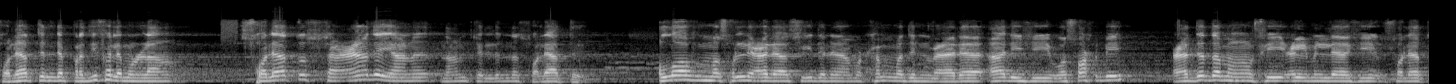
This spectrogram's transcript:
സ്വലാത്തിന്റെ പ്രതിഫലമുള്ള സ്വലാത്ത് സാധയാണ് നാം ചെല്ലുന്ന സ്വലാത്ത്. അള്ളാഹു സല്ലി സീദന മുഹമ്മദിൻ വഅല ആലിഹി വസഹ്ബിഹി عدد ما في علم الله صلاة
